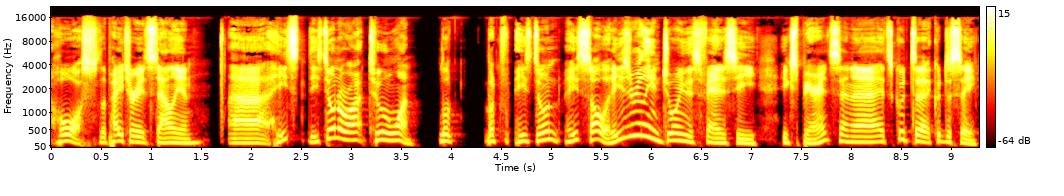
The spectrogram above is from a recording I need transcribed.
horse, the Patriot Stallion. Uh, he's he's doing all right, two and one. Look, look, he's doing he's solid. He's really enjoying this fantasy experience, and uh, it's good to good to see.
